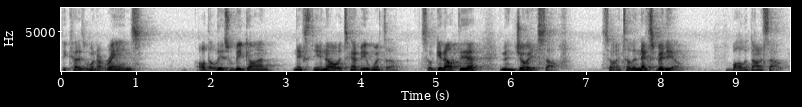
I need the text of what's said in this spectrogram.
because when it rains, all the leaves will be gone. Next thing you know, it's gonna be winter. So get out there and enjoy yourself. So until the next video, Bald Adonis out.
